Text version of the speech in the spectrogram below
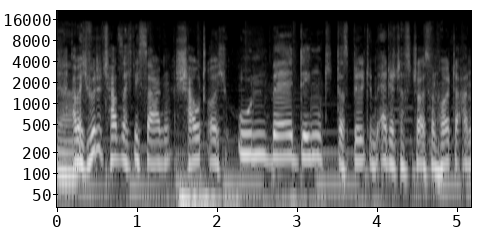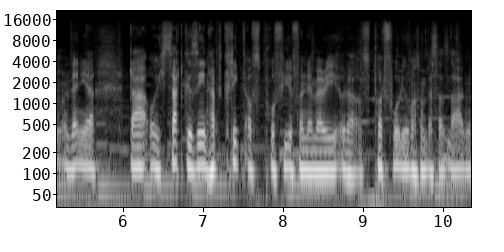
Ja. Aber ich würde tatsächlich sagen, schaut euch unbedingt das Bild im Editor's Choice von heute an. Und wenn ihr da euch satt gesehen habt, klickt aufs Profil von der Mary oder aufs Portfolio, muss man besser sagen.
